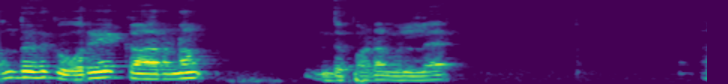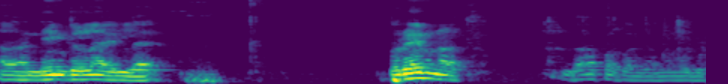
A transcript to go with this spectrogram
வந்ததுக்கு ஒரே காரணம் இந்த படம் இல்லை. நீங்களாம் இல்லை. பிரேம்நாத் பாப்பா கொஞ்சம் மூடி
